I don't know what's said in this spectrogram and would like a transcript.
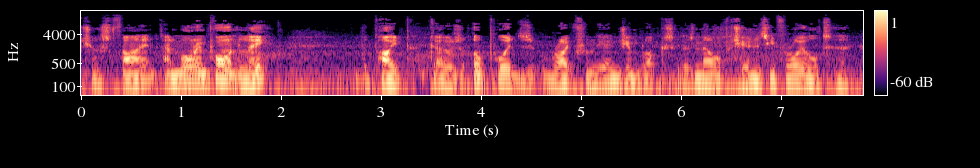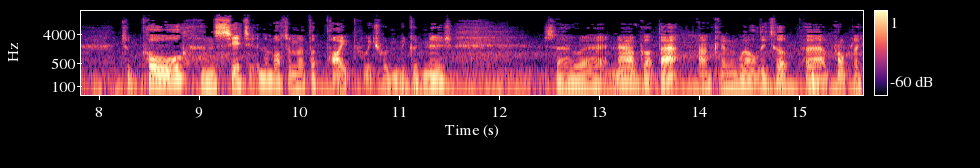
just fine. And more importantly, the pipe goes upwards right from the engine block. So there's no opportunity for oil to, to pool and sit in the bottom of the pipe, which wouldn't be good news. So uh, now I've got that, I can weld it up uh, properly.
